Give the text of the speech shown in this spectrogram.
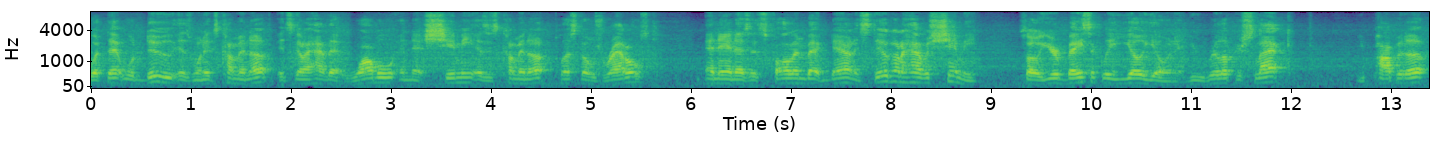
what that will do is when it's coming up, it's going to have that wobble and that shimmy as it's coming up, plus those rattles. And then as it's falling back down, it's still going to have a shimmy. So you're basically yo-yoing it. You reel up your slack, you pop it up,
